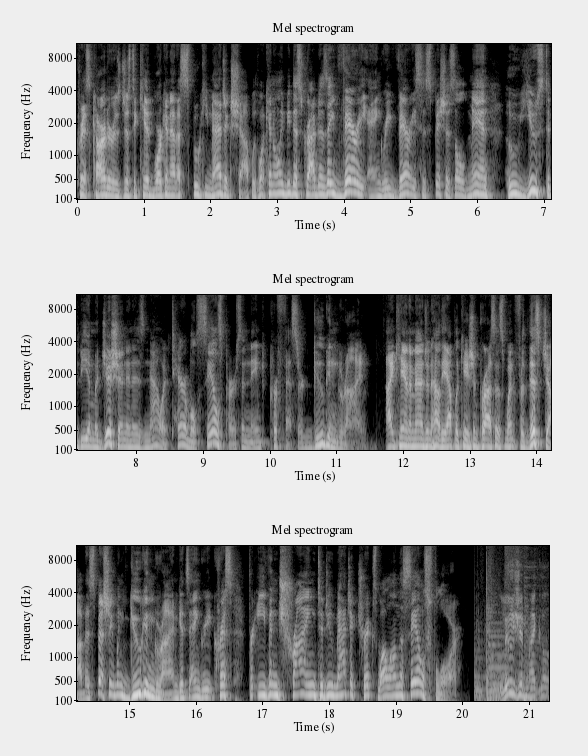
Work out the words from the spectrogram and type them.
Chris Carter is just a kid working at a spooky magic shop with what can only be described as a very angry, very suspicious old man who used to be a magician and is now a terrible salesperson named Professor Guggengrime. I can't imagine how the application process went for this job, especially when Guggengrime gets angry at Chris for even trying to do magic tricks while on the sales floor. Illusion, Michael.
